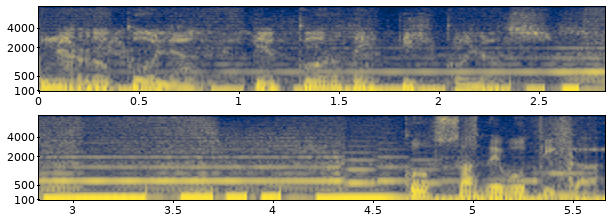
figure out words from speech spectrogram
Una rocola de acordes díscolos. Cosas de botica.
